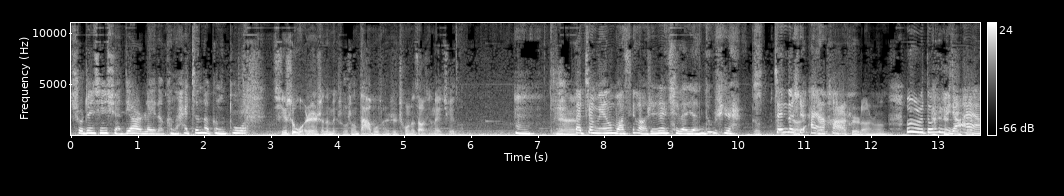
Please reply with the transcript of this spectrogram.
说真心选第二类的，可能还真的更多。其实我认识的美术生，大部分是冲着造型类去的。嗯，那证明王鑫老师认识的人都是，真的是爱好，踏实的是吗？不，都是比较爱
